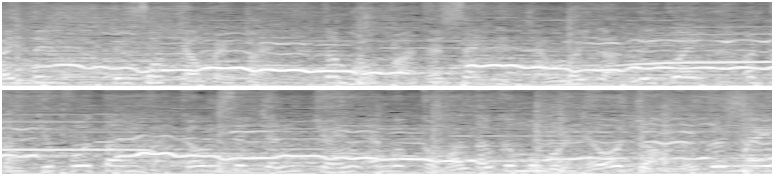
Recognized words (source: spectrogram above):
trái tim tiếng sót chạm tâm hồn và thể xác thì chẳng mấy là nguy quen anh còn thiếu vô tâm và câu sẽ chấn choáng. Em có cùng anh đâu có muốn mình để ô tròn được cơn mây.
